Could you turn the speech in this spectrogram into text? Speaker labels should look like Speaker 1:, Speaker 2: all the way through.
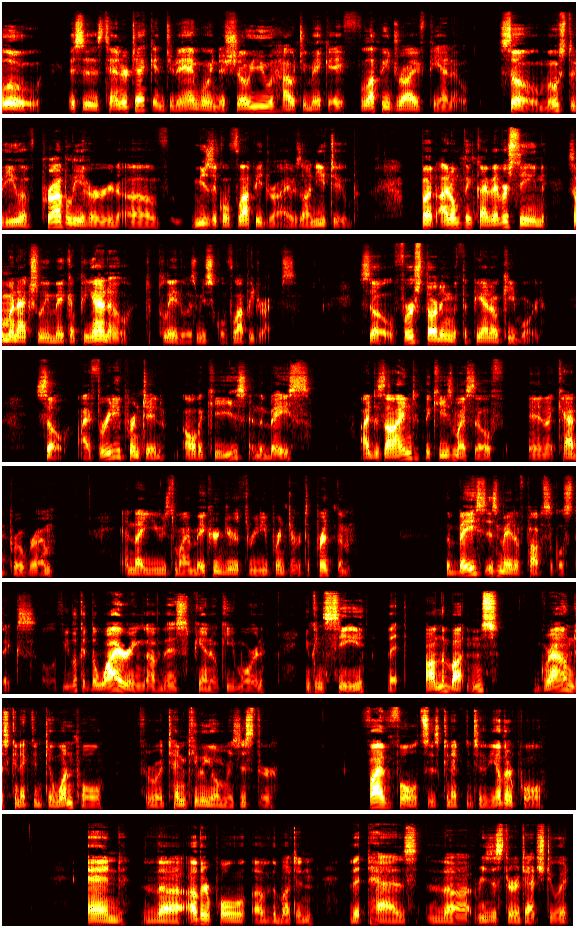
Speaker 1: Hello, this is Tanner Tech, and today I'm going to show you how to make a floppy drive piano. So, most of you have probably heard of musical floppy drives on YouTube, but I don't think I've ever seen someone actually make a piano to play those musical floppy drives. So, first starting with the piano keyboard. So, I 3D printed all the keys and the base. I designed the keys myself in a CAD program and I used my MakerGear 3D printer to print them. The base is made of popsicle sticks. If you look at the wiring of this piano keyboard, you can see that on the buttons, ground is connected to one pole through a 10 kiloohm resistor. 5 volts is connected to the other pole, and the other pole of the button that has the resistor attached to it.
